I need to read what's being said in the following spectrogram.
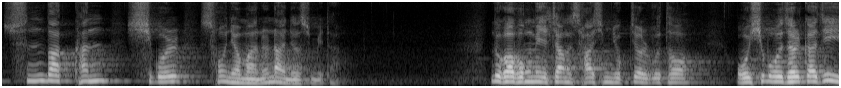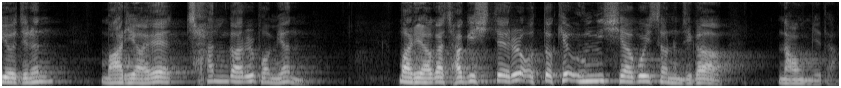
순박한 시골 소녀만은 아니었습니다. 누가복음 1장 46절부터 55절까지 이어지는 마리아의 찬가를 보면 마리아가 자기 시대를 어떻게 응시하고 있었는지가 나옵니다.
